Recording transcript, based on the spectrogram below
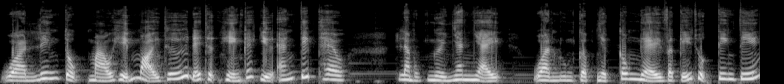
Warren liên tục mạo hiểm mọi thứ để thực hiện các dự án tiếp theo. Là một người nhanh nhạy, Warren luôn cập nhật công nghệ và kỹ thuật tiên tiến.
